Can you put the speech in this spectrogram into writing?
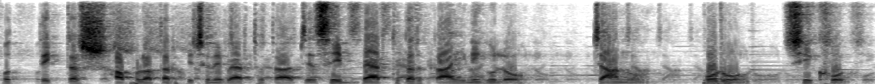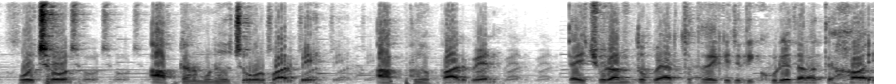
প্রত্যেকটা সফলতার পিছনে ব্যর্থতা আছে। সেই ব্যর্থতার কাহিনীগুলো জানুন, পড়ুন, শিখুন, বোঝুন। আপনার মনেও জোর বাড়বে, আপনিও পারবেন। তাই চূড়ান্ত ব্যর্থতা থেকে যদি ঘুরে দাঁড়াতে হয়,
